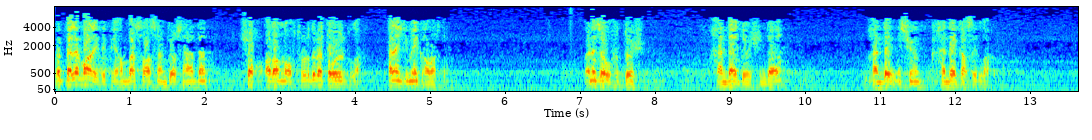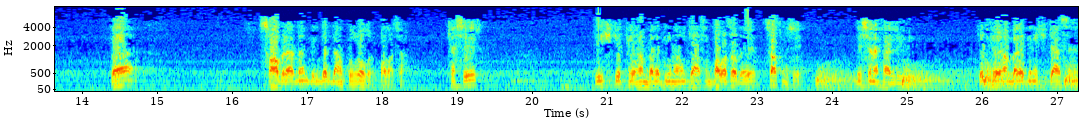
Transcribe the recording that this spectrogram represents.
və belə var idi Peyğəmbər s.ə.v. görsən, hərdən çox adamla otururdu və doyurdular. Hələn yemək qalırdı. Və necə Uhud döyüş, xəndək döyüşündə xəndək, neçə gün xəndək qazıyırlar. Və sahabələrdən birdə bir dənə quzu olur, balaca. Kəsir, deyir ki, get Peyğəmbərə dinə gəlsin. Balacadır, çatmayacaq. Neçə nəfərlikdir. Get Peyğəmbərə dinə ki, gəlsin,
